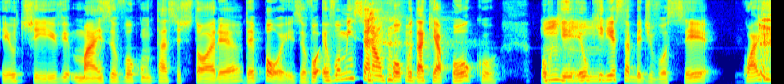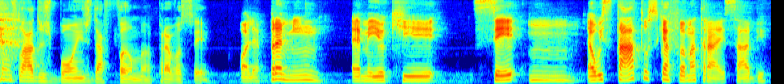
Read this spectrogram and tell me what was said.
Eu tive, mas eu vou contar essa história depois. Eu vou, eu vou mencionar um pouco daqui a pouco, porque uhum. eu queria saber de você quais são os lados bons da fama para você. Olha, para mim é meio que ser um é o status que a fama traz, sabe?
